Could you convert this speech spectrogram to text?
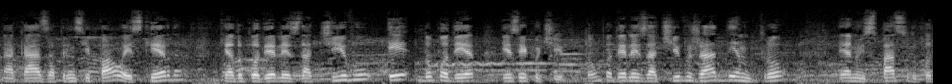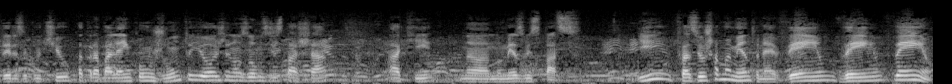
na casa principal, à esquerda, que é do Poder Legislativo e do Poder Executivo. Então, o Poder Legislativo já adentrou é, no espaço do Poder Executivo para trabalhar em conjunto e hoje nós vamos despachar aqui na, no mesmo espaço. E fazer o chamamento, né? Venham, venham, venham.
